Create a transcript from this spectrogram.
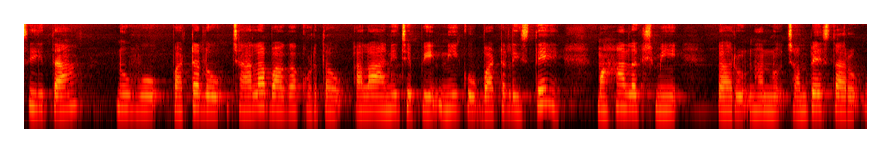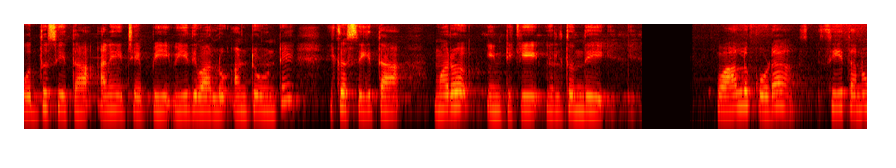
సీత నువ్వు బట్టలు చాలా బాగా కుడతావు. అలా అని చెప్పి నీకు బట్టలు ఇస్తే మహాలక్ష్మి గారు నన్ను చంపేస్తారు. వద్దు సీత అని చెప్పి వీధి వాళ్ళు అంటూ ఉంటే ఇక సీత మరో ఇంటికి వెళ్తుంది. వాళ్ళు కూడా సీతను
